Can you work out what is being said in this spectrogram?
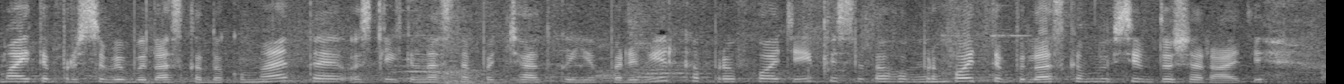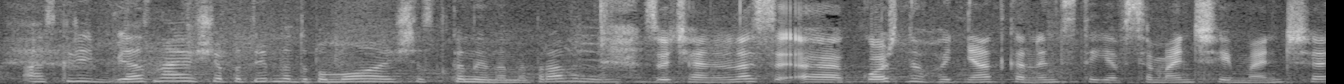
Майте при собі, будь ласка, документи, оскільки у нас на початку є перевірка при вході, і після того приходьте, будь ласка, ми всім дуже раді. А скажіть, я знаю, що потрібна допомога ще з тканинами, правильно? Звичайно, у нас е, кожного дня тканин стає все менше і менше.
